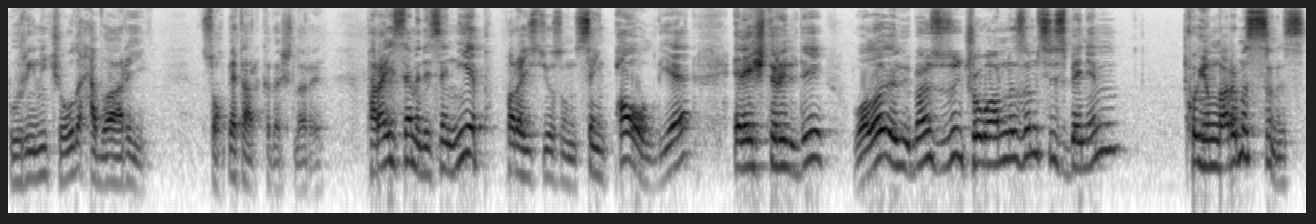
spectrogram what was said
Huri'nin çoğulu havari. Sohbet arkadaşları. Para istemedi. Sen niye para istiyorsun? Saint Paul diye eleştirildi. Valla dedi ben sizin çobanınızım. Siz benim koyunlarımızsınız.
